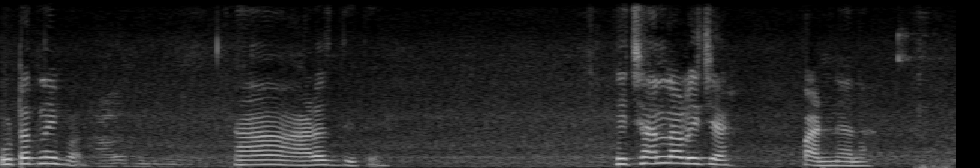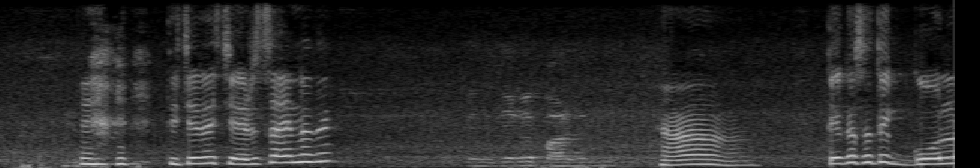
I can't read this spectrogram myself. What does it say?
उठत नाही पण. हां आळस देते. हे छान लावले च्या पाडण्याला. तिचे ते चेअरचं आहे ना ते? हां. ते कसं ते गोल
